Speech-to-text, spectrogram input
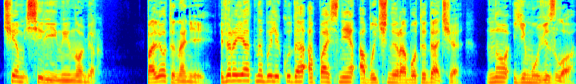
чем серийный номер. Полеты на ней, вероятно, были куда опаснее обычной работы дача, но ему везло.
